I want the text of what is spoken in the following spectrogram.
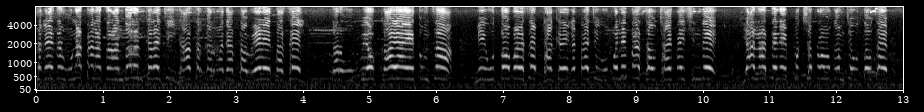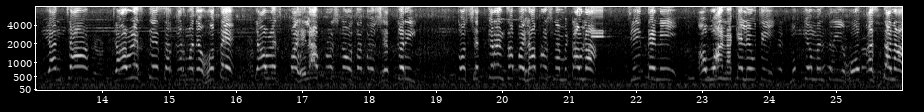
सगळे जर उन्हातानात जर आंदोलन करायची? ह्या सरकारमध्ये आता वेळ येत असेल तर उपयोग काय आहे तुमचा? मी उद्धव बाळासाहेब ठाकरे गटाचे उपनेता सौ छायताई शिंदे या नात्याने पक्षप्रमुख आमचे उद्धव साहेब यांच्या ज्यावेळेस ते सरकारमध्ये होते त्यावेळेस पहिला प्रश्न होता तो शेतकरी. तो शेतकऱ्यांचा पहिला प्रश्न मिटवला जी त्यांनी आव्हानं केली होती. मुख्यमंत्री होत असताना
